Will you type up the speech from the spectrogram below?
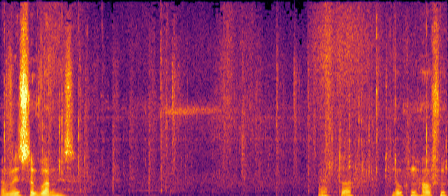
wenn es noch warm ist. Ah, da, Knochenhaufen.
